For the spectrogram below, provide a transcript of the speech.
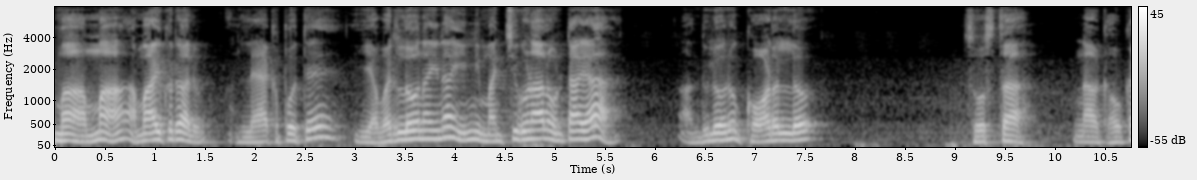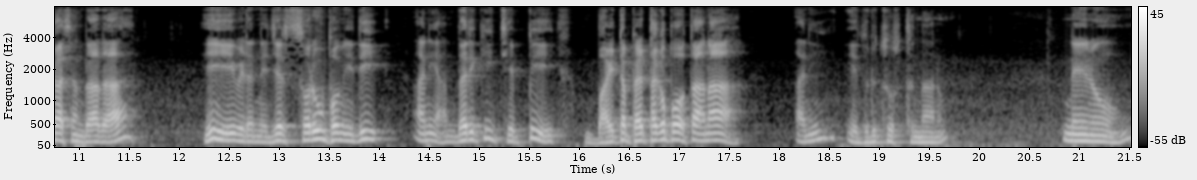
మా అమ్మ అమాయకురాలు. లేకపోతే ఎవరిలోనైనా ఇన్ని మంచి గుణాలు ఉంటాయా? అందులోనూ కోడల్లో. చూస్తా నాకు అవకాశం రాదా? ఈ ఈవిడ నిజ స్వరూపం ఇది అని అందరికీ చెప్పి బయట పెట్టకపోతానా? అని ఎదురు చూస్తున్నాను. నేను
